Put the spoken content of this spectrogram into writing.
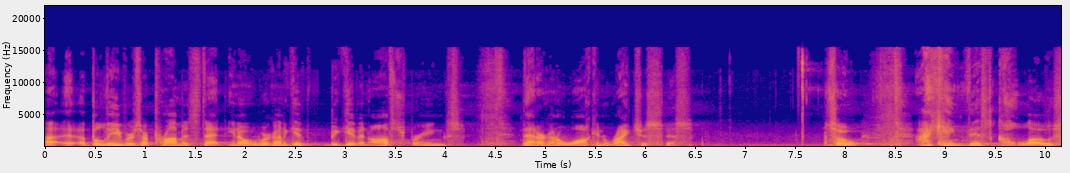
uh, uh, believers are promised that, you know, we're going to give, be given offsprings that are going to walk in righteousness. So I came this close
